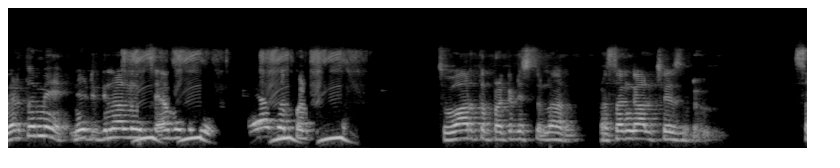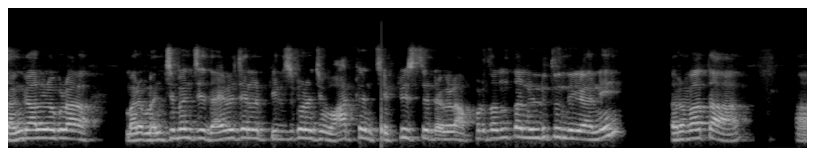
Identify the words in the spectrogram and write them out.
వ్యర్థమే. నేటి దినాల్లో సేవకులు ప్రయాసం సువార్త ప్రకటిస్తున్నారు. ప్రసంగాలు చేస్తున్నారు. సంఘాల్లో కూడా మరి మంచి మంచి దైవజనులు పిలుచుకొని వచ్చి వాక్యం చెప్పిస్తుంటే కూడా అప్పటిదంతా నిండుతుంది కానీ తర్వాత ఆ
